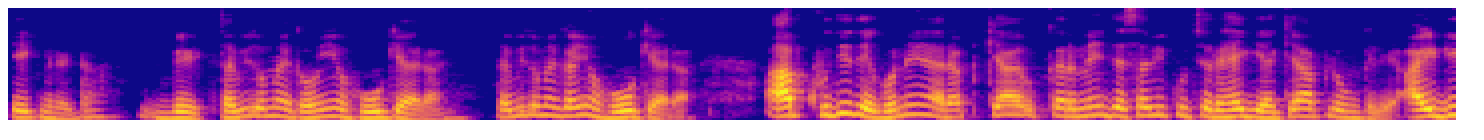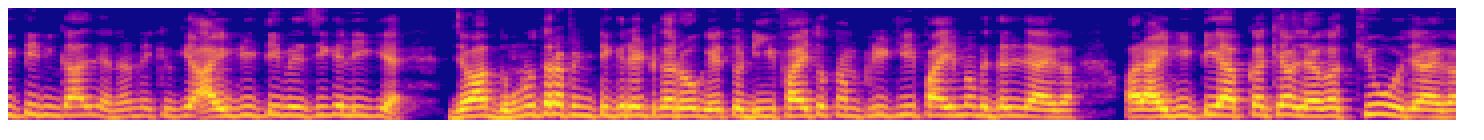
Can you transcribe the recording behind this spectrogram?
एक मिनट हाँ। वेट तभी तो मैं कहूँ ये हो क्या रहा है? तभी तो मैं कहूँ हो क्या रहा आप खुद ही देखो ना यार, अब क्या करने जैसा भी कुछ रह गया क्या आप लोगों के लिए? आई निकाल दिया ना हमने, क्योंकि आई बेसिकली क्या है? जब आप दोनों तरफ़ इंटीग्रेट करोगे तो डी तो कंप्लीटली फाइव में बदल जाएगा। और आई आपका क्या हो जाएगा? क्यू हो जाएगा।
